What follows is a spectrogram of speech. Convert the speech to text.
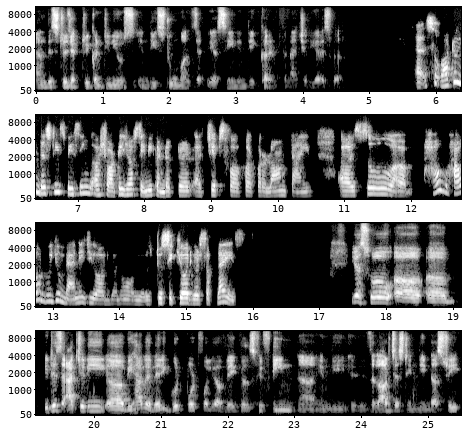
and this trajectory continues in these two months that we are seeing in the current financial year as well. Uh, so auto industry is facing a shortage of semiconductor uh, chips for, for, for a long time. Uh, so um, how, how do you manage your, you know, to secure your supplies? Yeah, so uh, uh, it is actually, uh, we have a very good portfolio of vehicles, 15 in the, the largest in the industry.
